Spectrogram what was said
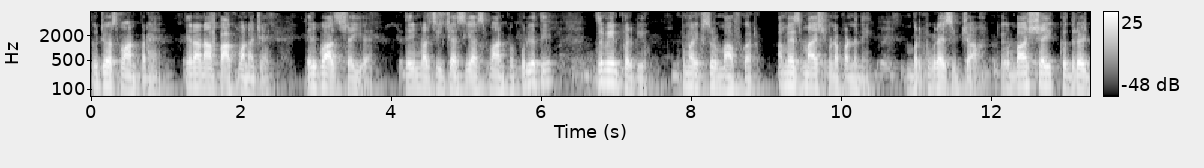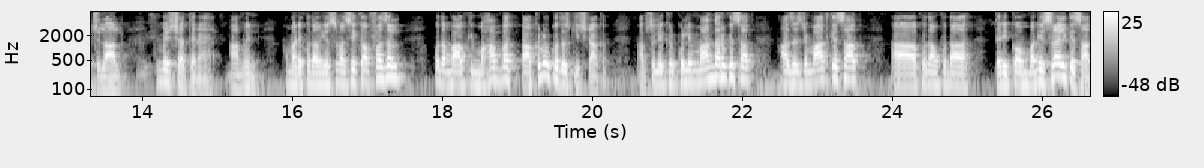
तू जो आसमान पर है, तेरा नाम पाक माना जाए। तेरी बात सही है। तेरी मर्ज़ी जैसी आसमान पर पूरी होती है, ज़मीन पर भी हो। तुम्हारे कसूर माफ़ कर, हमें आजमाइश में न पढ़ने दें। बल्कि बुराई से बादशाही कुदरत जलाल हमेशा तेरा है। आमीन। हमारे खुदा यसु मसीह का फजल, खुदा बाप की मोहब्बत पाकरुल कुदस की शराकत। आपसे लेकर कुल ईमानदारों के साथ, हाजिर जमात के साथ खुदा खुदा तेरी कौम बन इसराइल के साथ,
